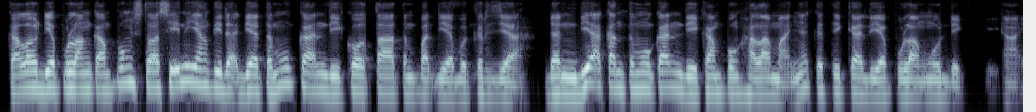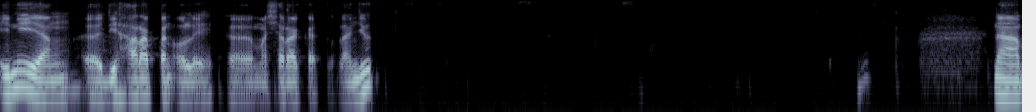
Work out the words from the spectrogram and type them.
kalau dia pulang kampung, situasi ini yang tidak dia temukan di kota tempat dia bekerja. Dan dia akan temukan di kampung halamannya ketika dia pulang mudik. Nah, ini yang uh, diharapkan oleh uh, masyarakat. Lanjut. Nah,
